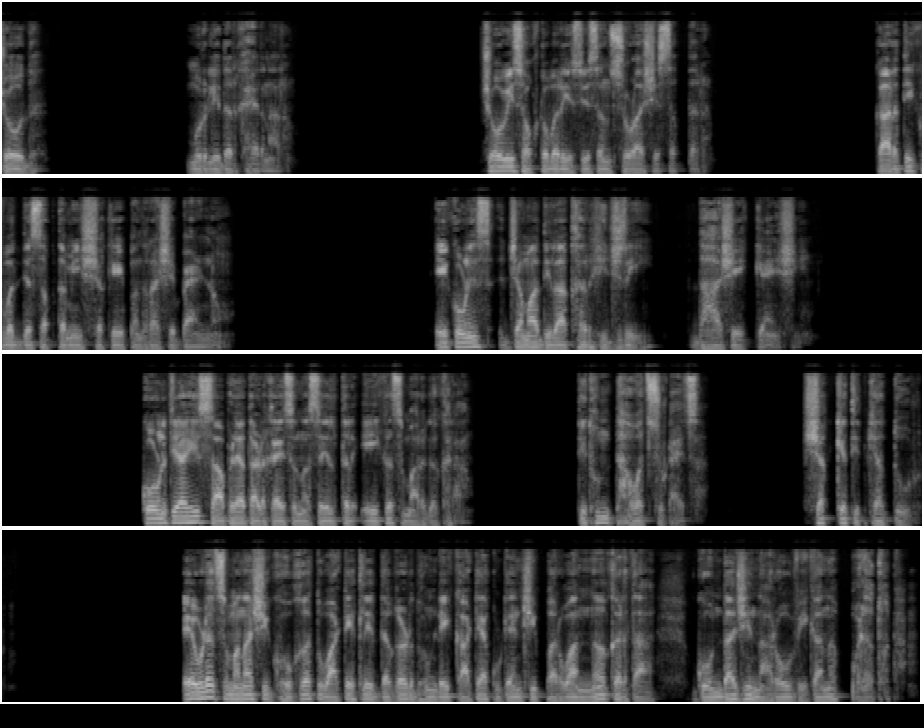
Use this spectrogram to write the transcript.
शोध. मुरलीधर खैरनार चोवीस ऑक्टोबर इसवी सन सोळाशे सत्तर. कार्तिक वद्य सप्तमी शके पंधराशे ब्याण्णव. एकोणीस जमा दिलाखर हिजरी दहाशे एक्क्याऐंशी. कोणत्याही सापळ्यात अडकायचं नसेल तर एकच मार्ग खरा. तिथून धावत सुटायचं. शक्य तितक्या दूर. एवढंच मनाशी घोकत वाटेतले दगड धोंडे काट्याकुट्यांची पर्वा न करता गोंदाजी नारो वेगानं पळत होता.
